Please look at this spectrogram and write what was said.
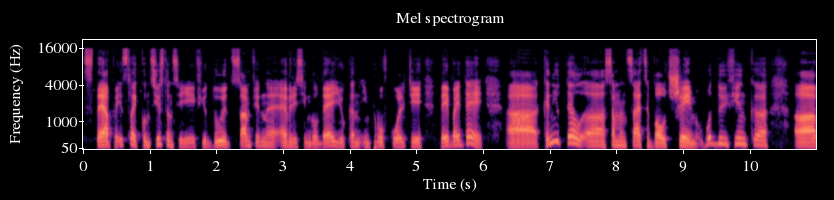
step. It's like consistency. If you do it something uh, every single day you can improve quality day by day. Can you tell some insights about shame? What do you think um, uh,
